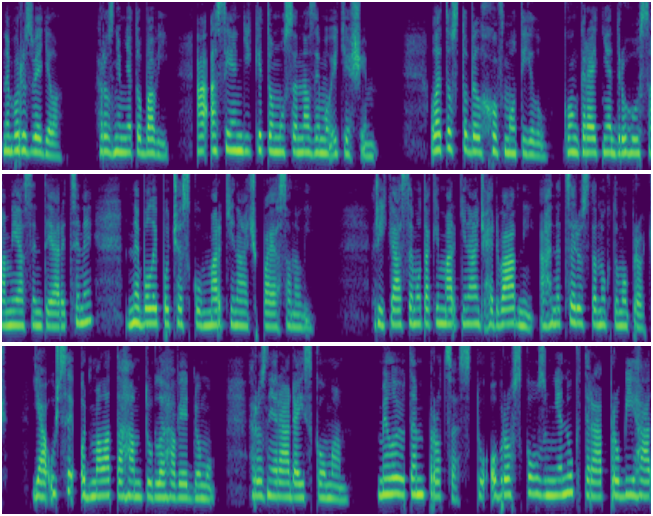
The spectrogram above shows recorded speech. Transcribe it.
nebo dozvěděla. Hrozně mě to baví a asi jen díky tomu se na zimu i těším. Letos to byl chov motýlů, konkrétně druhu Samia syntiariciny, neboli po česku Martináč pajasanový. Říká se mu taky Martináč hedvábný a hned se dostanu k tomu proč. Já už si odmala tahám tuhle havět domů. Hrozně ráda ji zkoumám. Miluju ten proces, tu obrovskou změnu, která probíhá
